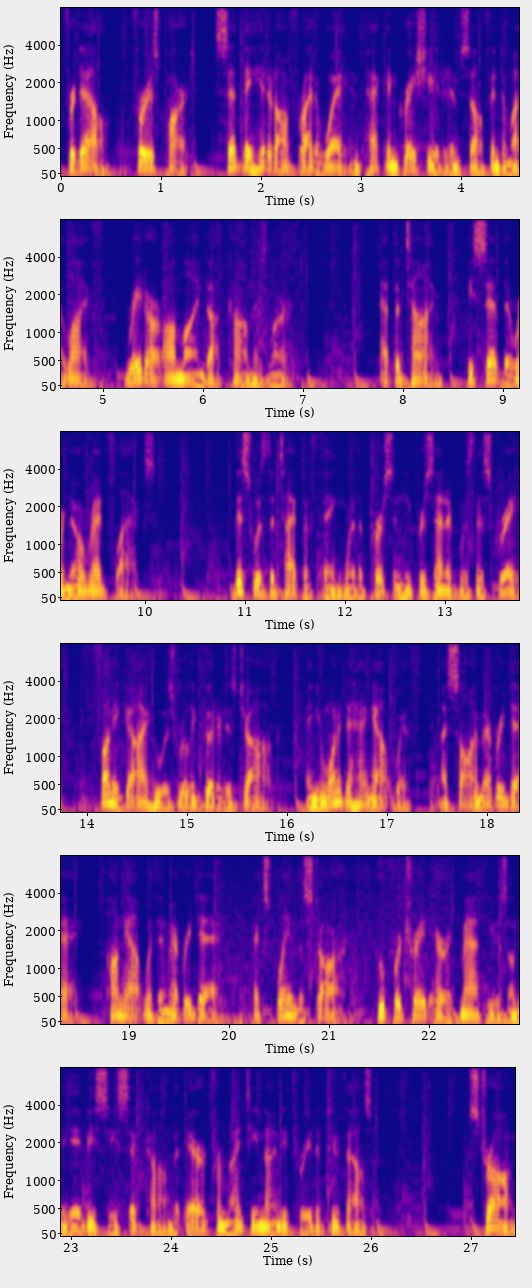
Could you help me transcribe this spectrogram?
Friedle, for his part, said they hit it off right away and Peck ingratiated himself into my life, RadarOnline.com has learned. At the time, he said there were no red flags. This was the type of thing where the person he presented was this great, funny guy who was really good at his job, and you wanted to hang out with. I saw him every day, hung out with him every day, explained the star, who portrayed Eric Matthews on the ABC sitcom that aired from 1993 to 2000. Strong,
